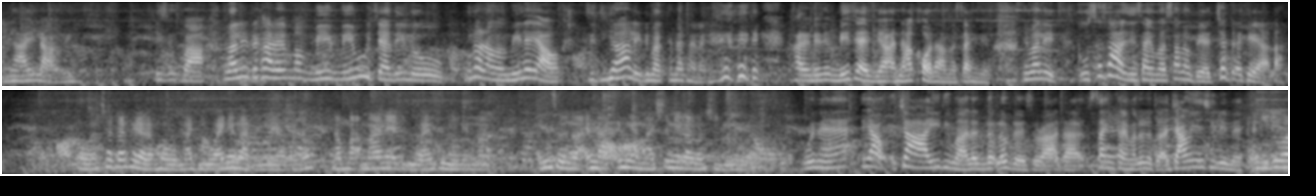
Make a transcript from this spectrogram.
အများကြီးလာပြီကျေးဇူးပါညီမလေးတခါတည်းမမေးမေးဖို့ကြံသေးလို့ခုနကတော့မမေးလိုက်ရအောင်ဒီဒီကလေဒီမှာခဏခဏလိုက်ခါရနေနေမေးကြများအနားခေါ်ထားမှစိုက်နေညီမလေးကိုဆက်ဆချင်းဆိုင်မှာဆက်လုပ်တယ်ချက်တက်ခဲ့ရလားဟိုချက်တက်ခဲ့ရတော့မဟုတ်ဘူး။မဒီဝိုင်းထဲမှာပြင်ရပါတော့။နောက်မှအမားနဲ့ဒီဝိုင်းပူရင်းနဲ့မှ အခုဆိုရင်တော့အဲ့မှာအဲ့နေရာမှာ10နှစ်လောက်တော့ရှိပြီ။ဝန်ထမ်းတယောက်အကြာကြီးဒီမှာလုပ်လုပ်တယ်ဆိုတာဒါစိုင်ဆိုင်မှာလုပ်တယ်ဆိုတာအကြောင်းရင်းရှိလိမ့်မယ်အနီတို့က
